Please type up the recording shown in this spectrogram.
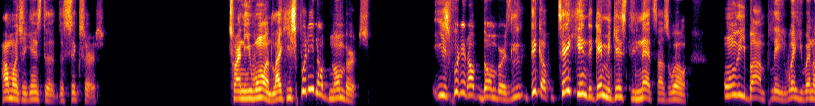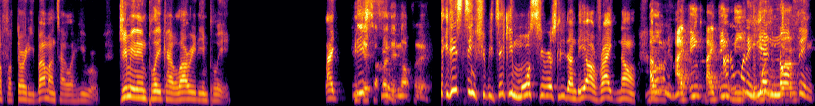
How much against the, the Sixers? 21. Like he's putting up numbers. He's putting up numbers. Think of taking the game against the Nets as well. Only Bam played where he went off for 30. Bam and Tyler Herro. Jimmy didn't play. Kyle Lowry didn't play. Like PJ this Tucker did not play. This team should be taken more seriously than they are right now. I don't to I hear, think I think I don't want to hear nothing.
